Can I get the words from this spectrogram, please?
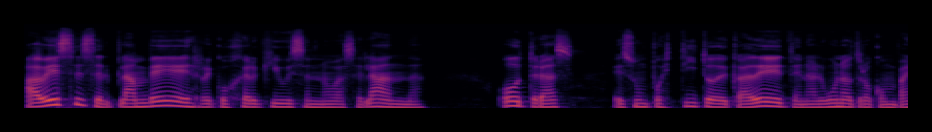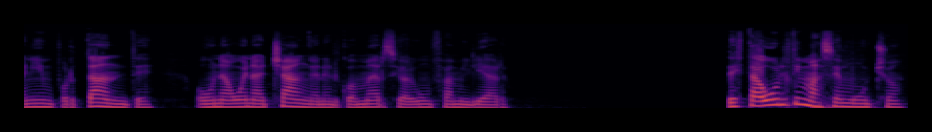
A veces el plan B es recoger kiwis en Nueva Zelanda, otras es un puestito de cadete en alguna otra compañía importante o una buena changa en el comercio de algún familiar. De esta última hace mucho.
